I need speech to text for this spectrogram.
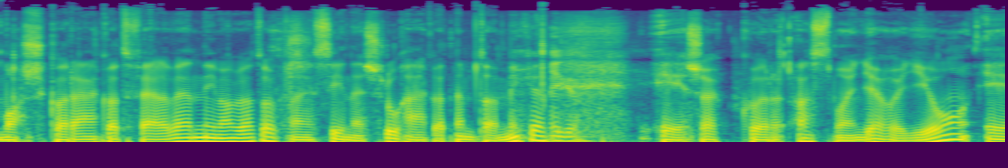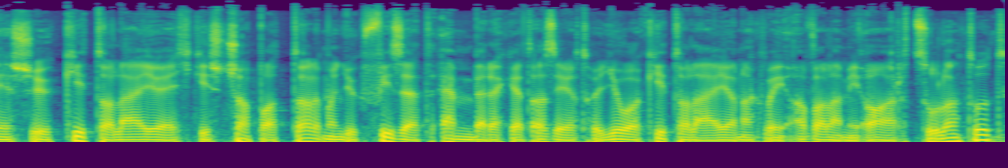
maskarákat felvenni magatokra, színes ruhákat, nem tudom miket, Igen. és akkor azt mondja, hogy jó, és ő kitalálja egy kis csapattal, mondjuk fizet embereket azért, hogy jól kitaláljanak vagy valami arculatot,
